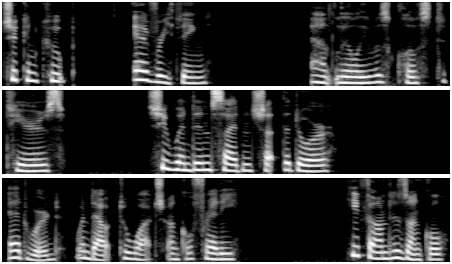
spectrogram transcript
chicken coop, everything. Aunt Lily was close to tears. She went inside and shut the door. Edward went out to watch Uncle Freddy. He found his uncle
